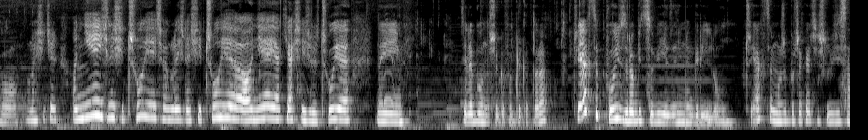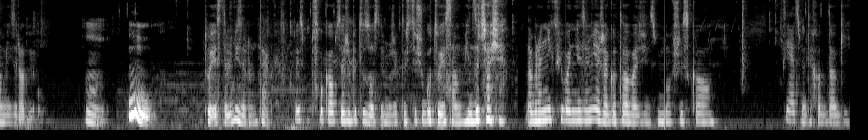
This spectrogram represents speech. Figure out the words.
bo ona się cie... O nie, źle się czuje, ciągle źle się czuje, o nie, jak ja się źle czuję. No i tyle było naszego fabrykatora. Czy ja chcę pójść zrobić sobie jedzenie na grillu? Czy ja chcę może poczekać, aż ludzie sami zrobią? Hmm. Uuu, tu jest telewizor, no tak. To jest spoko opcja, żeby tu zostać. Może ktoś coś ugotuje sam w międzyczasie. Dobra, nikt chyba nie zamierza gotować, więc mimo wszystko zjedzmy te hot dogi.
